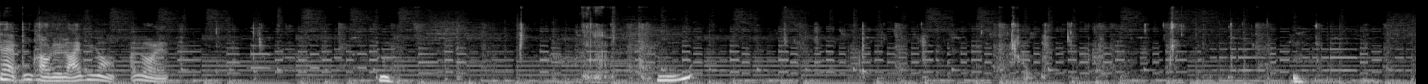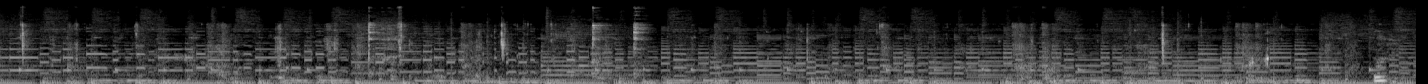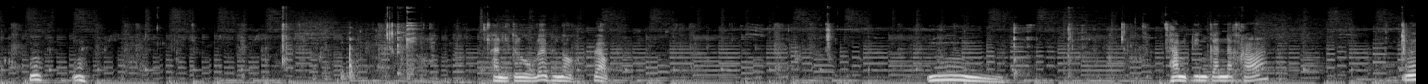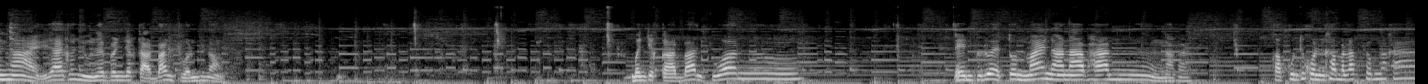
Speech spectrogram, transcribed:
แซ่บพุ่งเขาเลยร้ายพี่น้อง อร่อย อืมอืมอืมอื หั่นกระดูกเลยพี่น้องแบบ อืมทำกินกันนะคะ ง่ายๆยายก็อยู่ในบรรยากาศบ้านสวนพี่น้อง บรรยากาศบ้านสวนเต็มไปด้วยต้นไม้นานาพันธุ์นะคะ ขอบคุณทุกคนเข้ามารับชมนะคะ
